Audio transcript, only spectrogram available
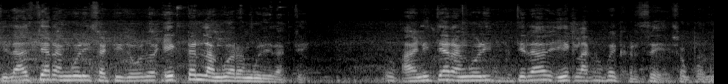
तिला आज त्या रांगोळीसाठी जवळजवळ एक टन लांगवा रांगोळी लागते. आणि त्या रांगोळी तिला एक लाख रुपये खर्च आहे संपूर्ण.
